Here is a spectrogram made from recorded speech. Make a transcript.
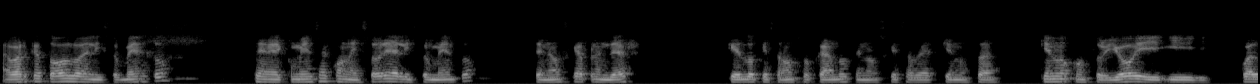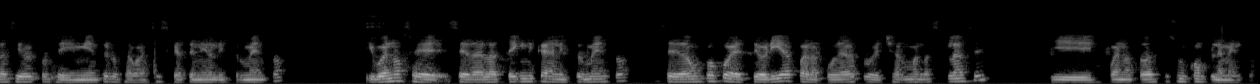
abarca todo lo del instrumento. Se comienza con la historia del instrumento. Tenemos que aprender qué es lo que estamos tocando, tenemos que saber quién, está, quién lo construyó y, cuál ha sido el procedimiento y los avances que ha tenido el instrumento. Y bueno, se, se da la técnica del instrumento, se da un poco de teoría para poder aprovechar más las clases y bueno, todo esto es un complemento.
